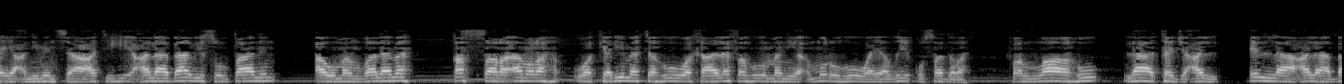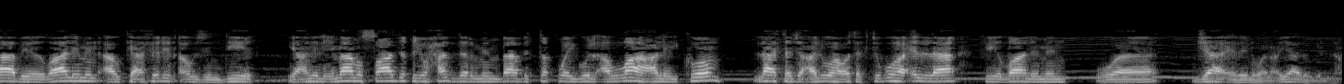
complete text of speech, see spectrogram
يعني من ساعته على باب سلطان أو من ظلمه قصر أمره وكلمته وخالفه من يأمره ويضيق صدره. فالله لا تجعل إلا على باب ظالم أو كافر أو زنديق. يعني الإمام الصادق يحذر من باب التقوى يقول الله عليكم لا تجعلوها وتكتبوها إلا في ظالم وجائر والعياذ بالله.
